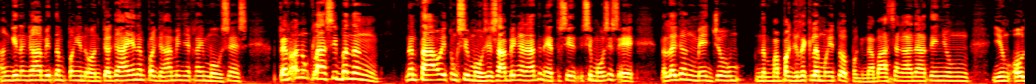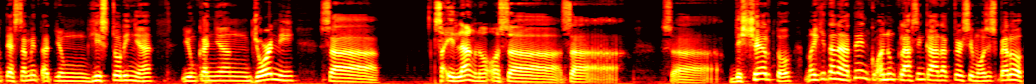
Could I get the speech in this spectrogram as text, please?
ang ginagamit ng Panginoon, kagaya ng paggamit niya kay Moses. Pero anong klase ba ng ng tao itong si Moses. Sabi nga natin, eto si, si Moses eh talagang medyo mapagreklamo ito. Pag nabasa nga natin yung yung Old Testament at yung history niya, yung kanyang journey sa sa ilang no o sa sa sa disyerto, makikita natin kung anong klaseng character si Moses. Pero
